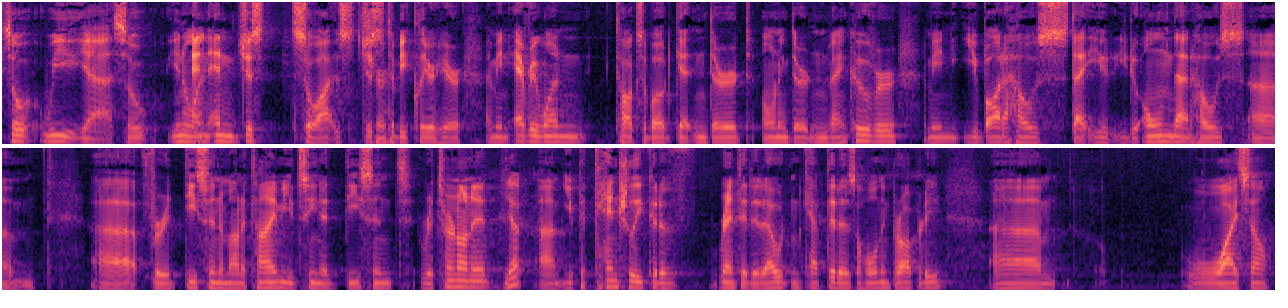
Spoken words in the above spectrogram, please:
So we, yeah. So you know, And and just so I just Sure. to be clear here, I mean everyone talks about getting dirt, owning dirt in Vancouver. I mean, you bought a house that you you owned that house um, uh, for a decent amount of time. You'd seen a decent return on it. Yep. Um, you potentially could have rented it out and kept it as a holding property. Um, why sell?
